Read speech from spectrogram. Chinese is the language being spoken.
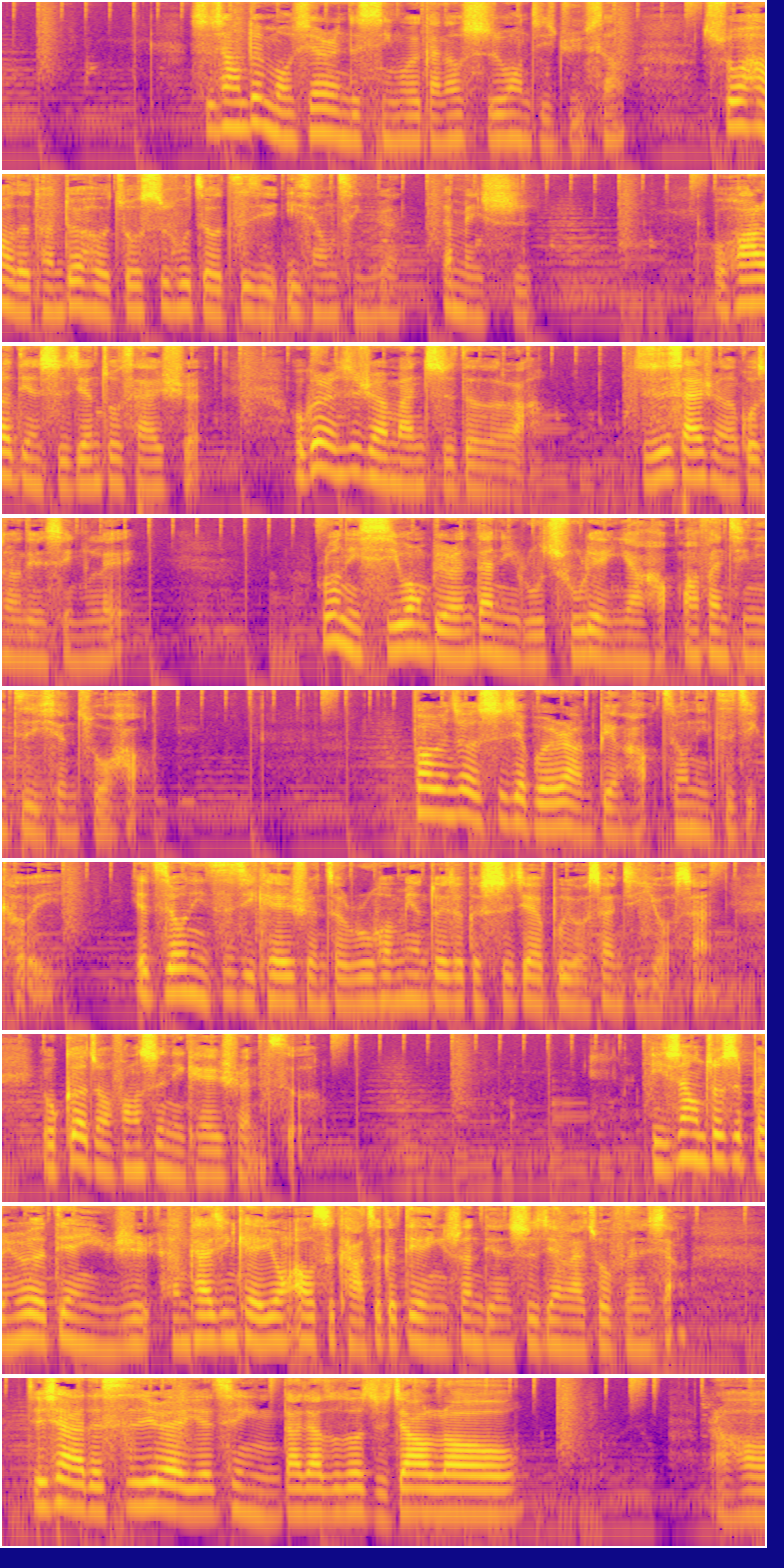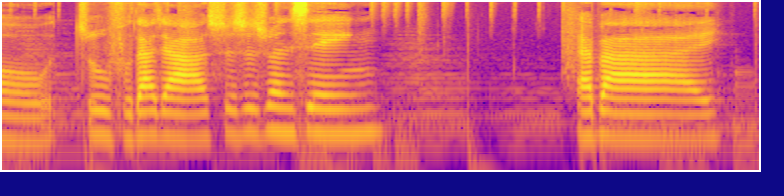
时常对某些人的行为感到失望及沮丧。说好的团队合作似乎只有自己一厢情愿，但没事。我花了点时间做筛选，我个人是觉得蛮值得的啦。只是筛选的过程有点心累。若你希望别人待你如初恋一样好，麻烦请你自己先做好。抱怨这个世界不会让你变好，只有你自己可以。也只有你自己可以选择如何面对这个世界不友善及友善，有各种方式你可以选择。以上就是本月的电影日，很开心可以用奥斯卡这个电影盛典事件来做分享。接下来的四月也请大家多多指教喽。然后祝福大家事事顺心，拜拜。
